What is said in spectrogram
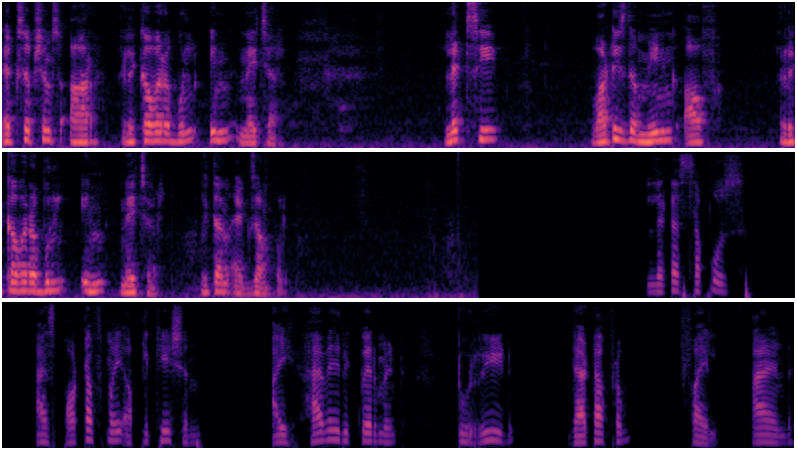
exceptions are recoverable in nature let's see what is the meaning of recoverable in nature with an example Let us suppose as part of my application, I have a requirement to read data from file and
